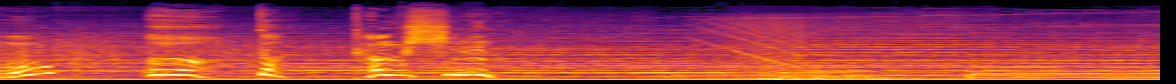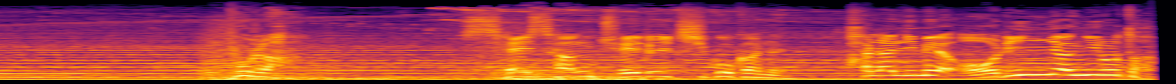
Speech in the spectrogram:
어? 아, 나, 당신은 보라 세상 죄를 지고 가는 하나님의 어린 양이로다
